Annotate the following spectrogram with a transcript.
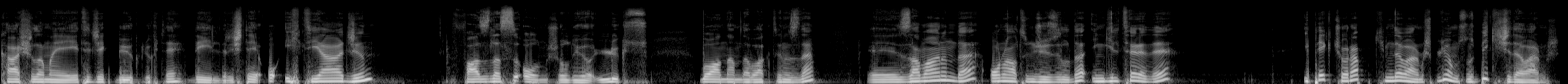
karşılamaya yetecek büyüklükte değildir. İşte o ihtiyacın fazlası olmuş oluyor lüks bu anlamda baktığınızda. E, zamanında 16. yüzyılda İngiltere'de ipek çorap kimde varmış biliyor musunuz? Bir kişi de varmış.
